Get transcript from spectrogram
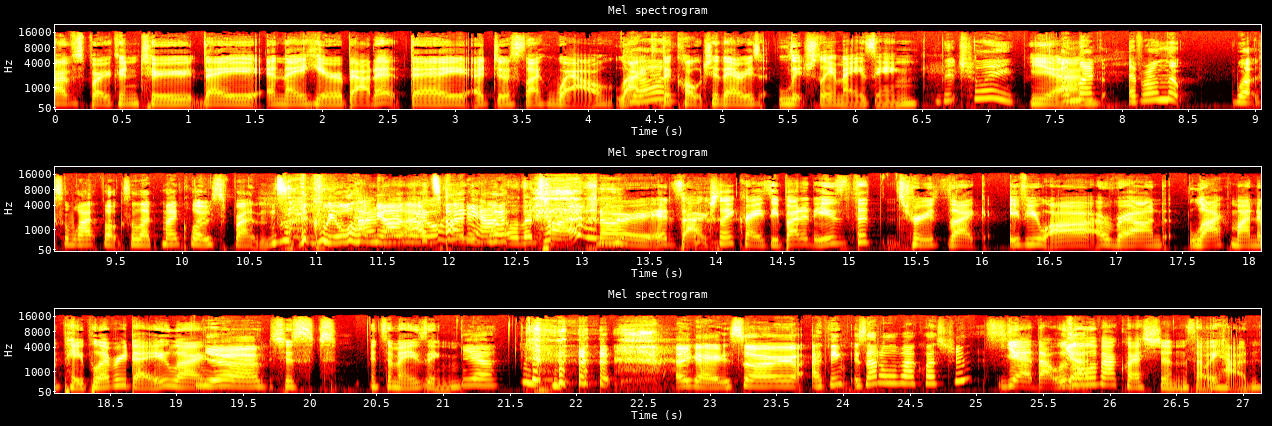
I've spoken to they and they hear about it. They are just like, wow! Like Yeah. the culture there is literally amazing. Literally. Yeah. And like everyone that works at White Fox are like my close friends. Like we all hang know, out we all outside hang of out all the time. no, it's actually crazy, but it is the truth. Like, if you are around like-minded people every day, like, Yeah. it's just it's amazing. Yeah. okay, so I think is that all of our questions? Yeah, that was Yeah. all of our questions that we had.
